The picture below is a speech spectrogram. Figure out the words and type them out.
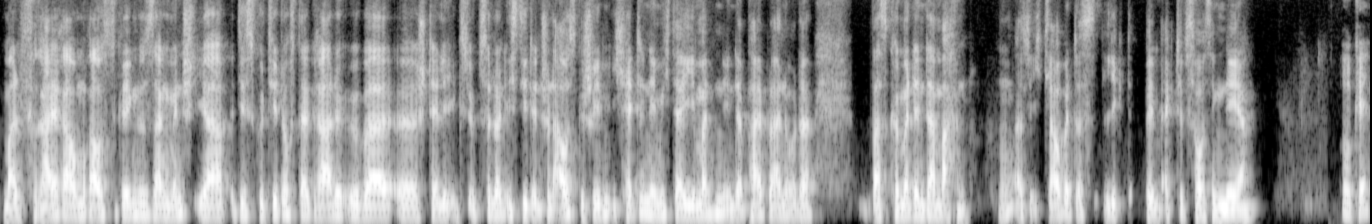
mal Freiraum rauszukriegen, zu sagen, Mensch, ihr diskutiert doch da gerade über äh, Stelle XY, ist die denn schon ausgeschrieben? Ich hätte nämlich da jemanden in der Pipeline oder was können wir denn da machen? Hm? Also ich glaube, das liegt beim Active Sourcing näher. Okay.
